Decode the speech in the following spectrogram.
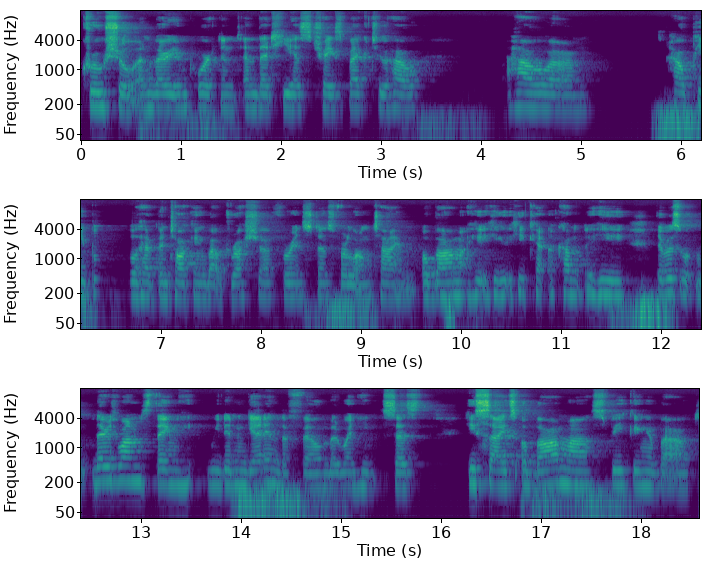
crucial and very important and that he has traced back to how how um, how people have been talking about Russia, for instance, for a long time. Obama, he he he can come. He there was there's one thing we didn't get in the film, but when he says he cites Obama speaking about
